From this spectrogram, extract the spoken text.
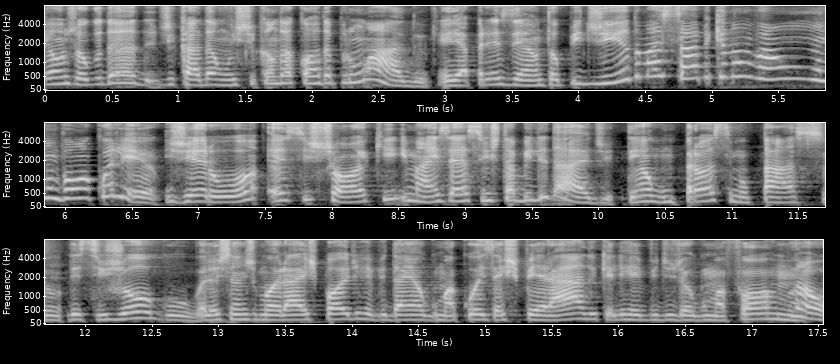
é um jogo da- de cada um esticando a corda para um lado. Ele apresenta o pedido, mas sabe que não vão, não vão acolher. Gerou esse choque e mais essa instabilidade. Tem algum próximo passo desse jogo? O Alexandre de Moraes pode revidar em alguma coisa? É esperado que ele revide de alguma forma? Não,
